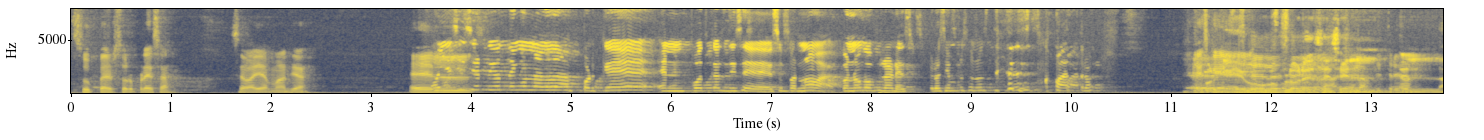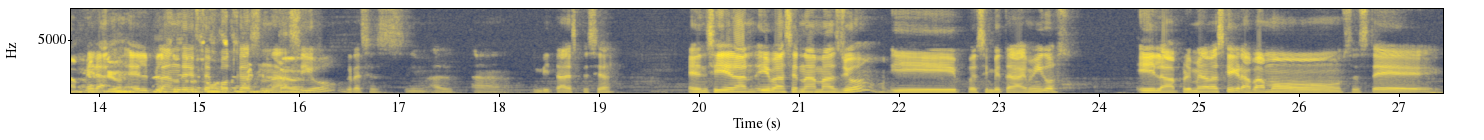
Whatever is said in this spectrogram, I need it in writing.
Super sorpresa. Se va a llamar ya. El- Oye, sí es cierto, yo tengo una duda. ¿Por qué en el podcast dice Supernova con Hugo Flores? Pero siempre son ustedes cuatro. es Porque que... Hugo es Flores es el, el anfitrión. el Mira, el plan de Nosotros este somos podcast nació gracias al a invitada especial. En sí eran, iba a ser nada más yo y pues invitar a amigos. Y la primera vez que grabamos este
